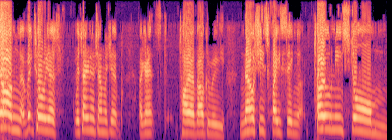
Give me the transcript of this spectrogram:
Su Yung victorious, retaining the championship against Taya Valkyrie. Now she's facing Toni Storm.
